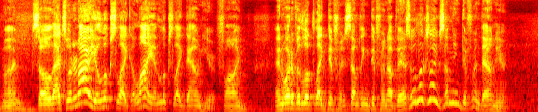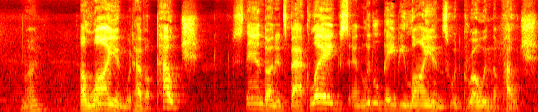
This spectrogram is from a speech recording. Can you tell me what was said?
Right? So that's what an Arya looks like. A lion looks like down here. Fine. And what if it looked like different, something different up there? So it looks like something different down here. Right? A lion would have a pouch, stand on its back legs, and little baby lions would grow in the pouch.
